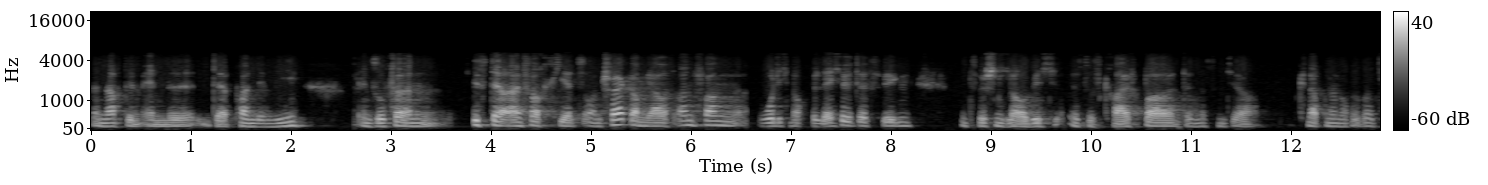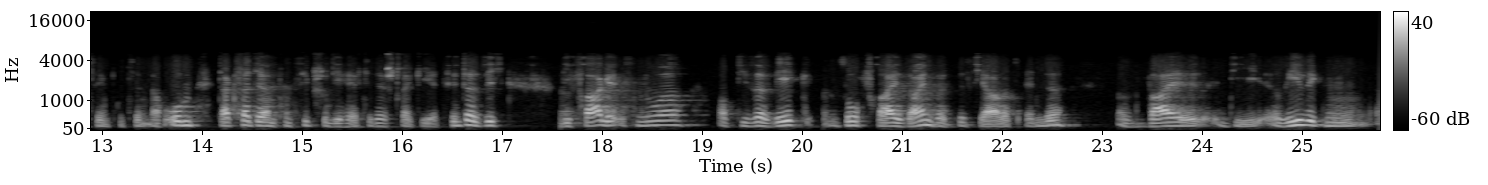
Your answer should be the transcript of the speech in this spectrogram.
nach dem Ende der Pandemie. Insofern ist er einfach jetzt on track. Am Jahresanfang wurde ich noch belächelt deswegen. Inzwischen glaube ich, ist es greifbar, denn es sind ja knapp nur noch über 10 Prozent nach oben. DAX hat ja im Prinzip schon die Hälfte der Strecke jetzt hinter sich. Die Frage ist nur, ob dieser Weg so frei sein wird bis Jahresende, weil die Risiken äh,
